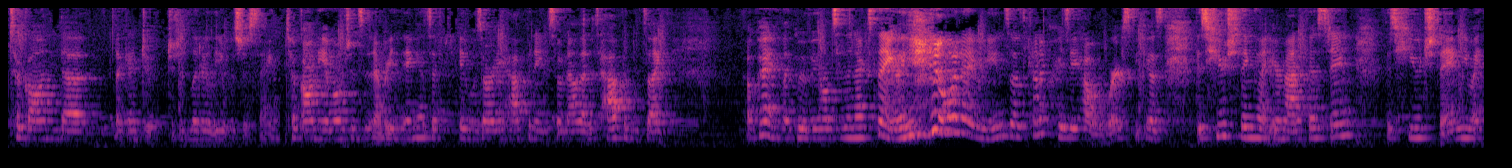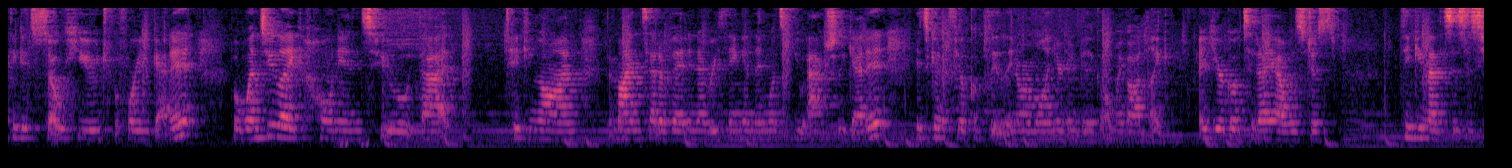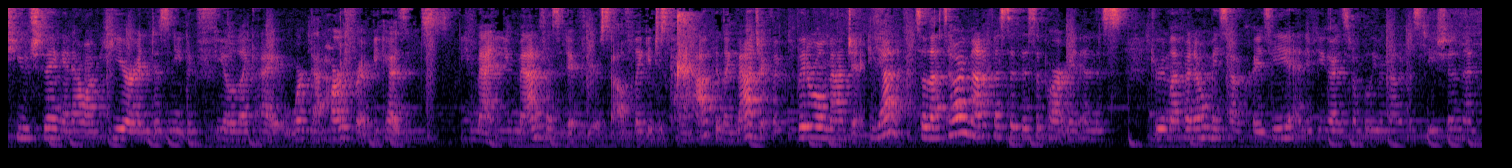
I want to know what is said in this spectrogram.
took on the, like I just literally was just saying, took on the emotions and everything as if it was already happening. So now that it's happened, it's like, okay, like moving on to the next thing. Like, you know what I mean? So it's kind of crazy how it works because this huge thing that you're manifesting, this huge thing, you might think it's so huge before you get it. But once you like hone into that taking on the mindset of it and everything and then once you actually get it it's going to feel completely normal and you're going to be like oh my god like a year ago today I was just thinking that this is this huge thing and now I'm here and it doesn't even feel like I worked that hard for it because it's met you manifested it for yourself. Like it just kind of happened like magic like literal magic. Yeah so that's how i manifested this apartment and this dream life. I know it may sound crazy and if you guys don't believe in manifestation then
